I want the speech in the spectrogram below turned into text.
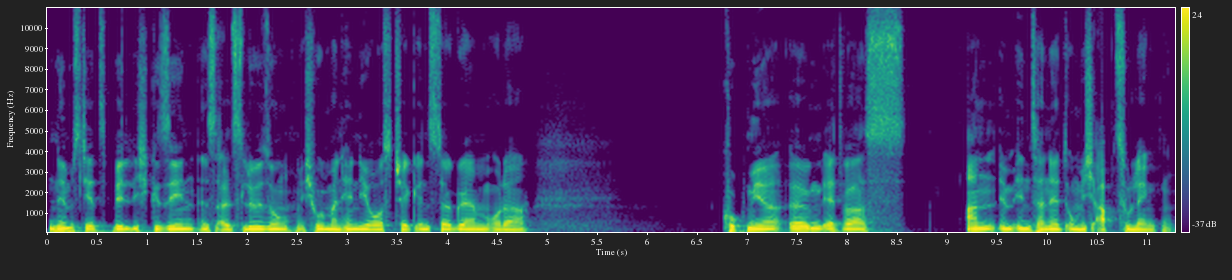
nimmst, jetzt bildlich gesehen, ist als Lösung, ich hole mein Handy raus, check Instagram oder guck mir irgendetwas an im Internet, um mich abzulenken.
